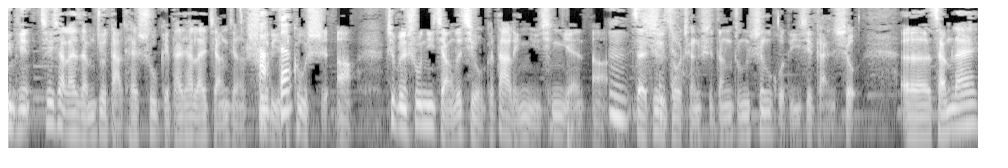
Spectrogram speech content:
君婷，接下来咱们就打开书，给大家来讲讲书里的故事啊。这本书你讲了九个大龄女青年啊，嗯，在这座城市当中生活的一些感受。呃，咱们来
